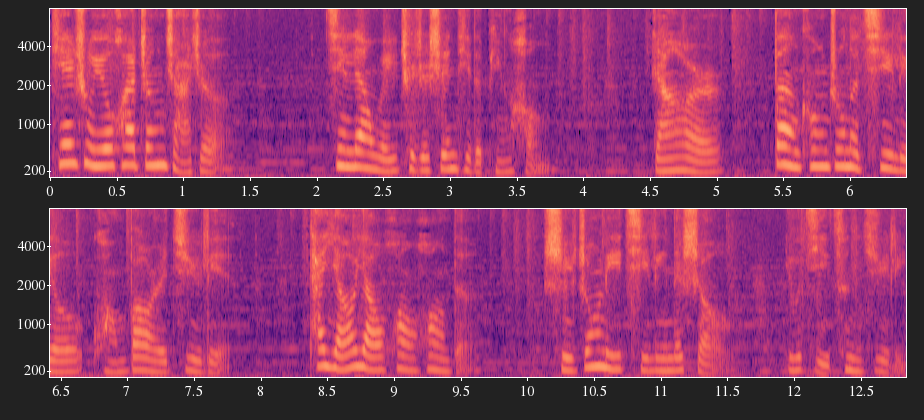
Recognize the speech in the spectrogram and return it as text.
天树幽花挣扎着，尽量维持着身体的平衡，然而。半空中的气流狂暴而剧烈，它摇摇晃晃的，始终离麒麟的手有几寸距离。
